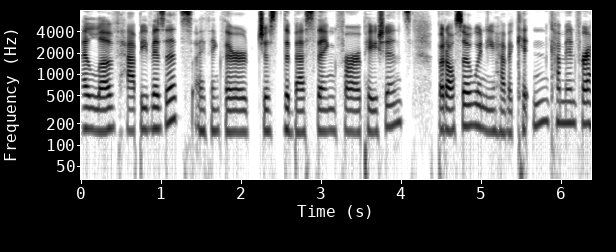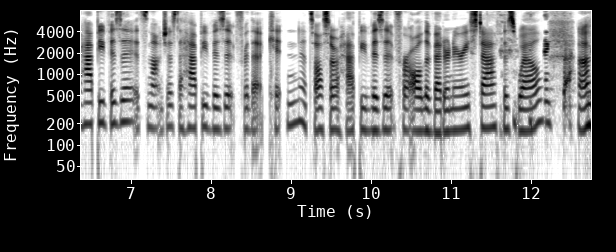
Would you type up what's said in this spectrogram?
I love happy visits. I think they're just the best thing for our patients. But also, when you have a kitten come in for a happy visit, it's not just a happy visit for that kitten, it's also a happy visit for all the veterinary staff as well. exactly. Uh,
